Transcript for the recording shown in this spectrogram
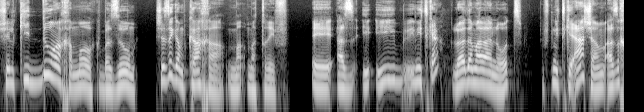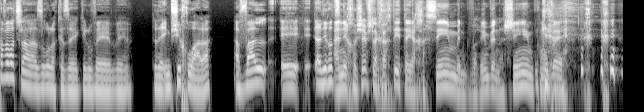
של קידוח עמוק בזום, שזה גם ככה מטריף. אה, אז היא, היא, היא נתקעה, לא ידעה מה לענות, נתקעה שם, אז החברות שלה עזרו לה כזה, כאילו, ואתה יודע, המשיכו הלאה. אבל אה, אני רוצה... אני חושב שלקחתי את היחסים בין גברים ונשים, כמו ב...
